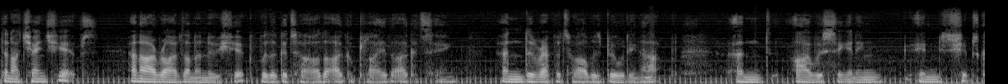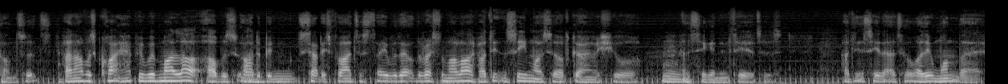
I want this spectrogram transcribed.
Then I changed ships, and I arrived on a new ship with a guitar that I could play, that I could sing, and the repertoire was building up, and I was singing in, in ships concerts, and I was quite happy with my lot. I was, I'd have been satisfied to stay without the rest of my life. I didn't see myself going ashore Mm. and singing in theatres. I didn't see that at all. I didn't want that.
